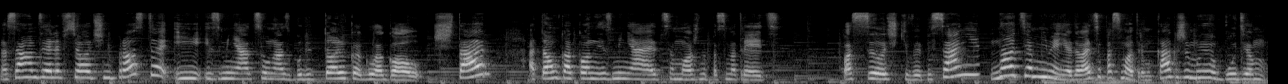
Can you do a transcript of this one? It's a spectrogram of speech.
На самом деле все очень просто, и изменяться у нас будет только глагол estar. О том, как он изменяется, можно посмотреть по ссылочке в описании. Но, тем не менее, давайте посмотрим, как же мы будем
